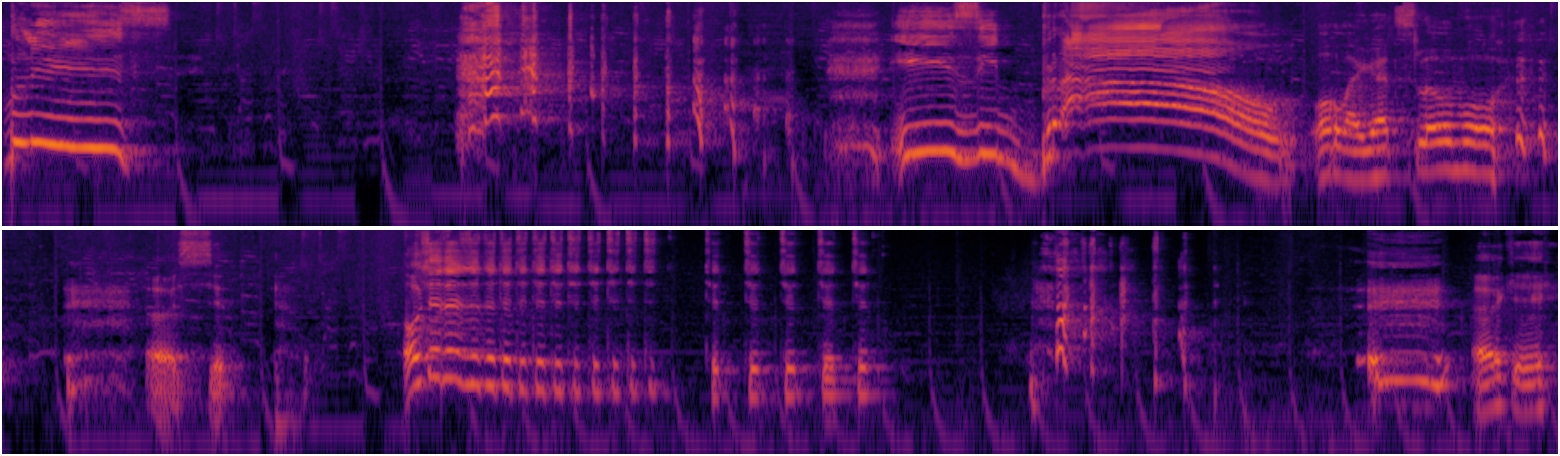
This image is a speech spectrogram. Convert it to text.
Please! Easy bro! Oh my god, slow-mo. oh shit. Oh shit! okay.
